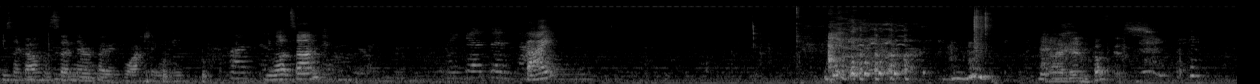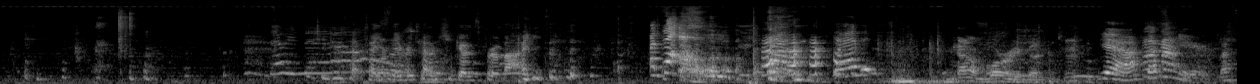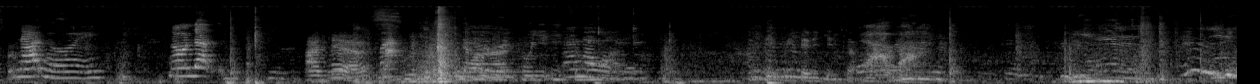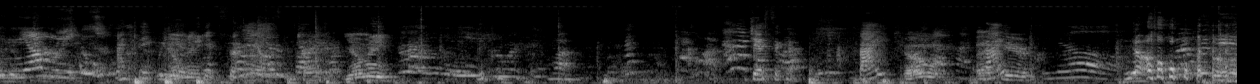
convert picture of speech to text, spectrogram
He's like, all of a sudden everybody's watching me. You want some? Bite? I didn't focus. She does that face every time she goes for a bite. Kind of blurry, but Yeah, that's cute. That's fine. Not knowing. No, that. I guess. Water drink before you eat some more. I think we better get something to drink. Yummy. I think we better get something else to drink. Yummy. Jessica, bite? Go. Back Right? here. No. No.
